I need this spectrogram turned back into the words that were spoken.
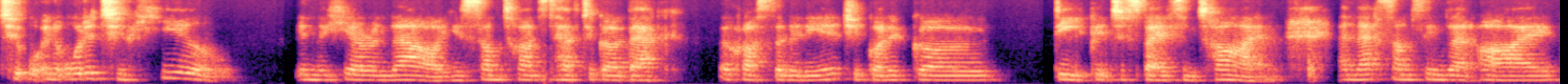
to in order to heal in the here and now, you sometimes have to go back across the lineage. You've got to go deep into space and time. And that's something that I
